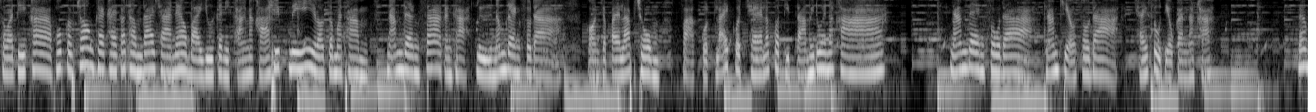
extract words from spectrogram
สวัสดีค่ะ พบกับช่องใครๆก็ทำได้ชาแนลบายยุ้ยกันอีกครั้งนะคะ คลิปนี้เราจะมาทำน้ำแดงซ่ากันค่ะ หรือน้ำแดงโซดา ก่อนจะไปรับชม ฝากกดไลค์กดแชร์และกดติดตามให้ด้วยนะคะ น้ำแดงโซดา น้ำเขียวโซดา ใช้สูตรเดียวกันนะคะ เริ่ม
